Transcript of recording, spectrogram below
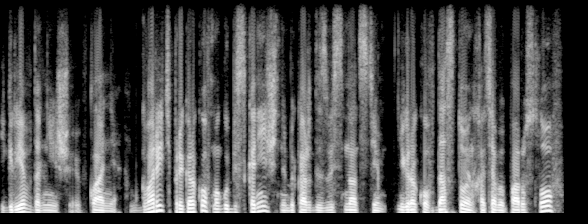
игре в дальнейшей в клане. Говорить про игроков могу бесконечно, ибо каждый из 18 игроков достоин хотя бы пару слов,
